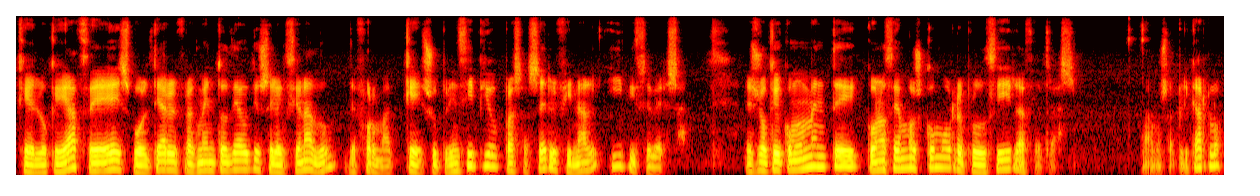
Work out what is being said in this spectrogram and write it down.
que lo que hace es voltear el fragmento de audio seleccionado de forma que su principio pasa a ser el final y viceversa. Es lo que comúnmente conocemos como reproducir hacia atrás. Vamos a aplicarlo,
